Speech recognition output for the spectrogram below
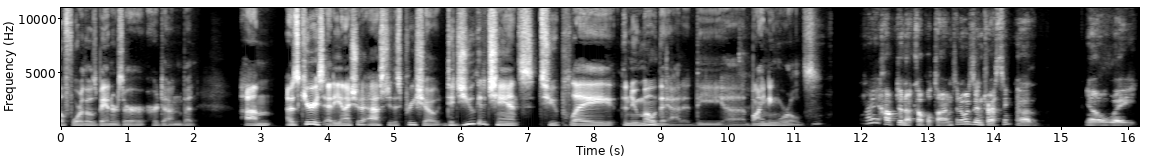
before those banners are are done. But um I was curious, Eddie, and I should have asked you this pre-show. Did you get a chance to play the new mode they added, the uh, Binding Worlds? I hopped in a couple times and it was interesting. Uh, you know, way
